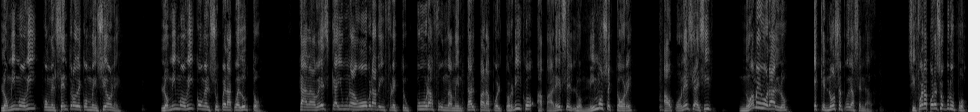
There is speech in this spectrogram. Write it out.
Lo mismo vi con el centro de convenciones. Lo mismo vi con el superacueducto cada vez que hay una obra de infraestructura fundamental para Puerto Rico, aparecen los mismos sectores a oponerse a decir, no a mejorarlo, es que no se puede hacer nada. Si fuera por esos grupos,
